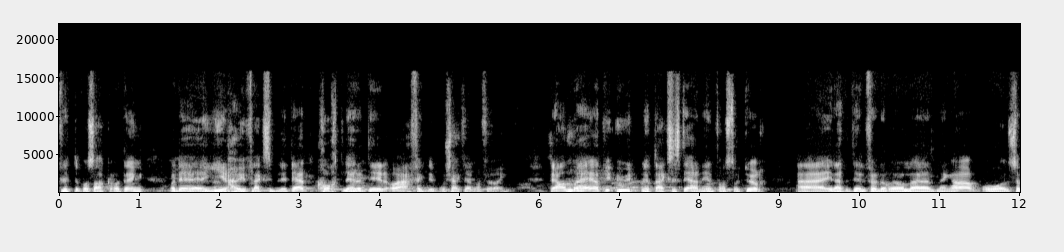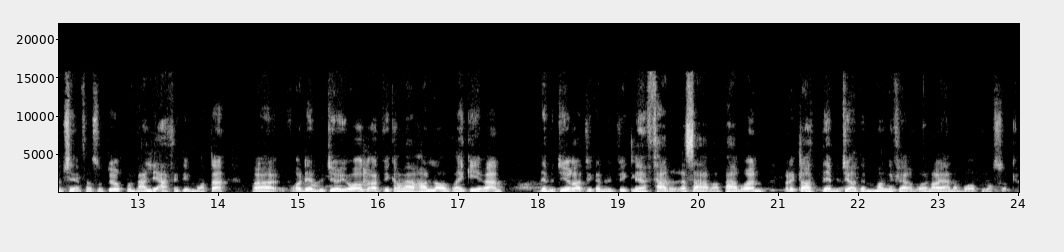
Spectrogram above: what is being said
flytte på saker og ting. Og Det gir høy fleksibilitet, kort ledetid og effektiv prosjektgjennomføring. Det andre er at vi utnytter eksisterende infrastruktur, eh, i dette tilfellet rørledninger og subsea-infrastruktur, på en veldig effektiv måte og Det betyr jo òg at vi kan være ha lav break-even. Det betyr at vi kan utvikle færre reserver per brønn. Og det er klart det betyr at det er mange flere brønner igjen å bore på norsk sokkel.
